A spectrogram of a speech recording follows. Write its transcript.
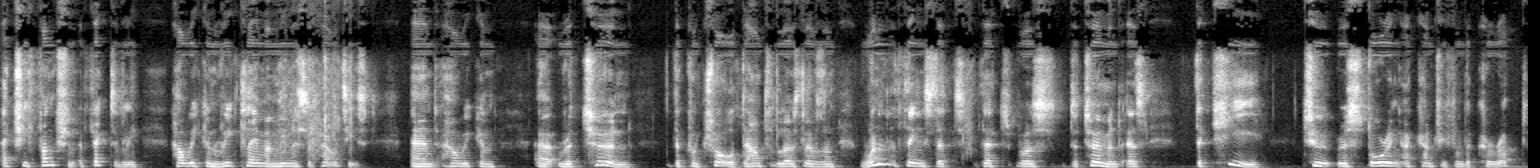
actually function effectively, how we can reclaim our municipalities and how we can uh, return the control down to the lowest levels. And one of the things that that was determined as the key to restoring our country from the corrupt,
